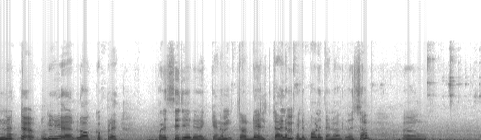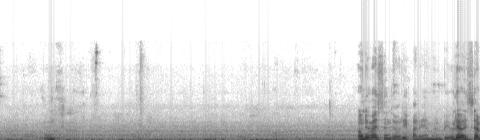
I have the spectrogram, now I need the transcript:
എന്നിട്ട് ലോക്ക് പ്രെ പ്രസ് ചെയ്ത് വെക്കണം. ത്രെഡ് ഇട്ടാലും ഇതുപോലെ തന്നെ ഒരു വശം ഒരു വശം സോറി പറയാൻ വേണ്ടി ഒരു വശം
